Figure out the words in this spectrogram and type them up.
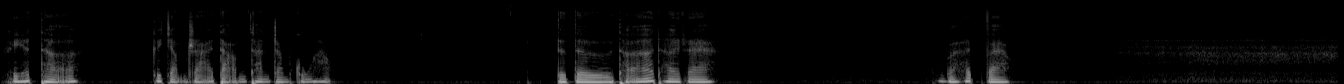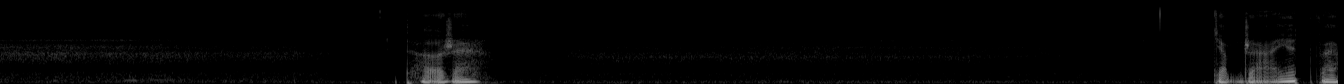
Khi hít thở, cứ chậm rãi tạo âm thanh trong cuốn họng. Từ từ thở hết hơi ra và hít vào. Thở ra. Chậm rãi hít vào.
